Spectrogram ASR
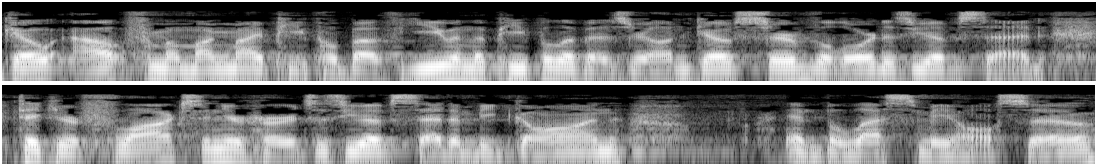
go out from among my people, both you and the people of Israel, and go serve the Lord as you have said. Take your flocks and your herds as you have said, and be gone and bless me also.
